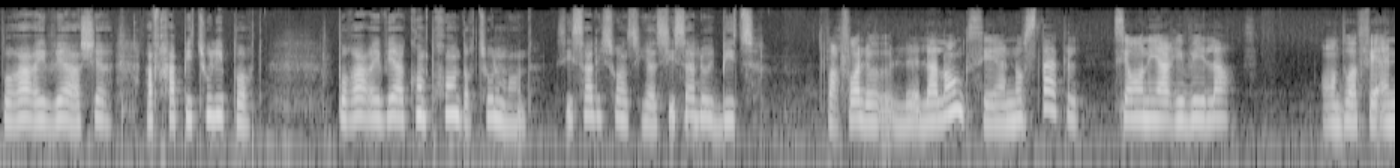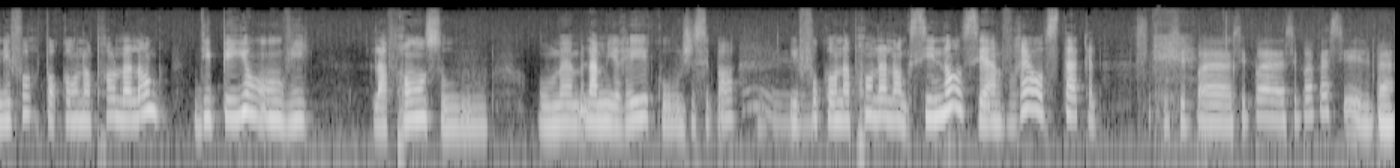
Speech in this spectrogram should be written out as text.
pour arriver à, à frapper tous les portes, pour arriver à comprendre tout le monde. C'est ça l'essentiel, c'est ça le but. Parfois, la langue, c'est un obstacle. Si on est arrivé là, on doit faire un effort pour qu'on apprenne la langue du pays où on vit. La France ou, ou même l'Amérique ou je sais pas. Il faut qu'on apprenne la langue. Sinon, c'est un vrai obstacle. C'est pas, c'est pas, c'est pas facile. Ben,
